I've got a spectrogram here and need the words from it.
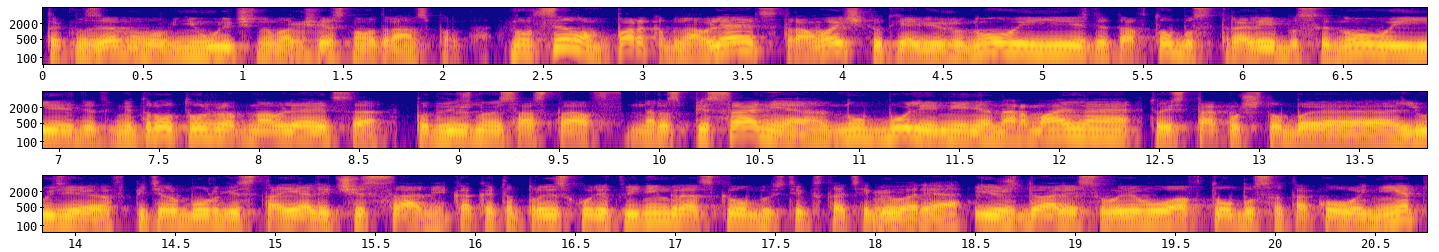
так называемого внеуличного общественного транспорта. Но в целом парк обновляется, трамвайчики, вот я вижу, новые ездят, автобусы, троллейбусы новые ездят, в метро тоже обновляется подвижной состав. Расписание, ну, более-менее нормальное, то есть так вот, чтобы люди в Петербурге стояли часами, как это происходит в Ленинградской Московской области, кстати говоря, и ждали своего автобуса, такого нет.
